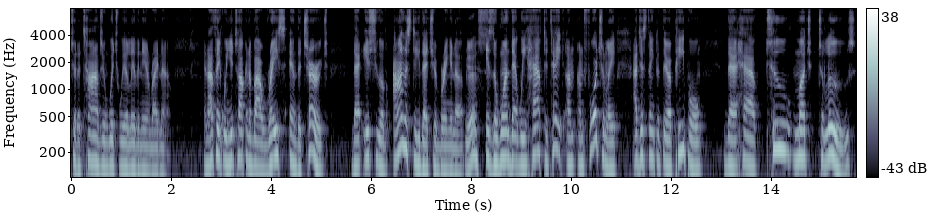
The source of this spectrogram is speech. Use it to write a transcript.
to the times in which we're living in right now. And I think when you're talking about race and the church, that issue of honesty that you're bringing up yes. is the one that we have to take. Un- unfortunately, I just think that there are people that have too much to lose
